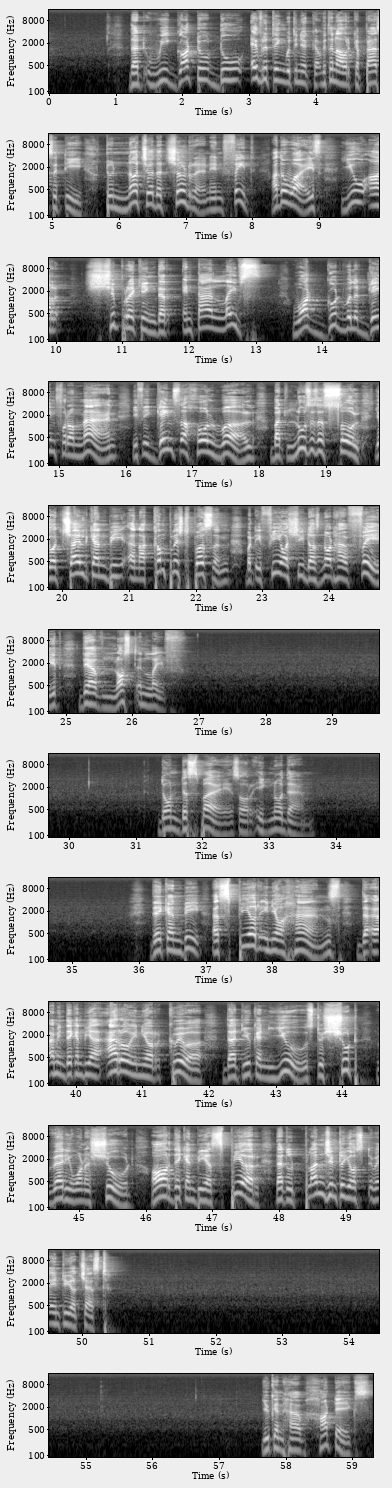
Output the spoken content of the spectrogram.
that we got to do everything within, your, within our capacity to nurture the children in faith. Otherwise, you are shipwrecking their entire lives. What good will it gain for a man if he gains the whole world but loses his soul? Your child can be an accomplished person, but if he or she does not have faith, they have lost in life. Don't despise or ignore them. They can be a spear in your hands. that- uh, I mean, they can be an arrow in your quiver that you can use to shoot where you want to shoot, or they can be a spear that will plunge into your into your chest. You can have heartaches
